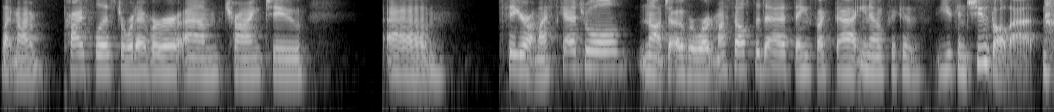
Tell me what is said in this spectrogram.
like my price list or whatever, um, trying to um, figure out my schedule, not to overwork myself to death, things like that, you know, because you can choose all that.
